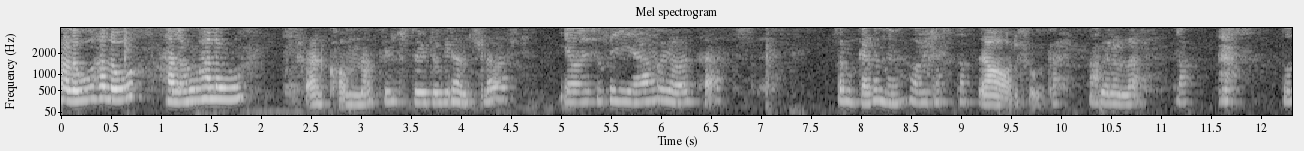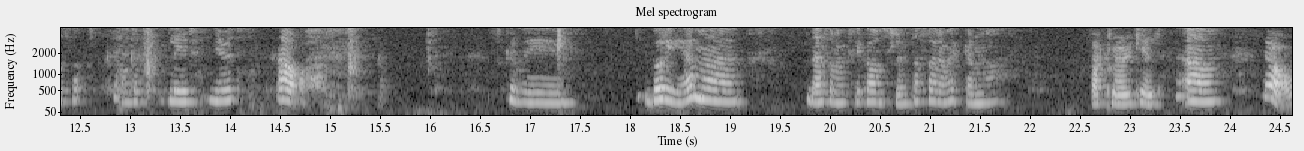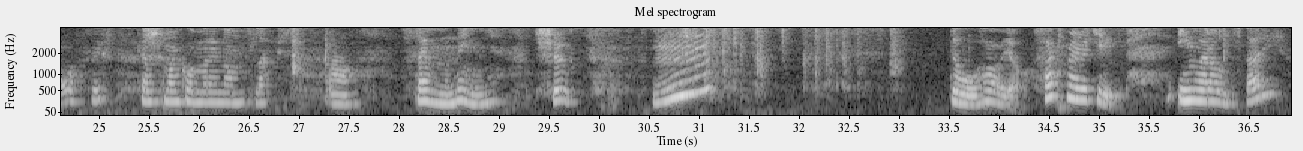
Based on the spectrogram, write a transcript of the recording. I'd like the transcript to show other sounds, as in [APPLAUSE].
Hallå, hallå! Hallå, hallå! Välkomna till Studio Gränslös. Jag är Sofia. Och jag är Pats. Funkar det nu? Har vi testat? Ja, det funkar. Ja. Det rullar. Bra. Då så. Och det blir ljud. Ja, Ska vi börja med det som vi fick avsluta förra veckan med? fuck, marry, kill. Ja, Ja, visst. kanske man kommer i någon slags Ja. stämning. Shoot. Mm. Då har jag Fuck, marry, kill. Ingvar Oldsberg.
